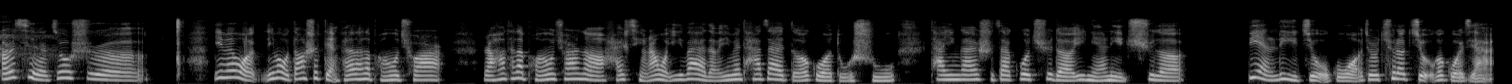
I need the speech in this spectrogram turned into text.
而且就是。因为我因为我当时点开了他的朋友圈儿然后他的朋友圈呢还是挺让我意外的，因为他在德国读书，他应该是在过去的一年里去了便利九国，就是去了九个国家。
